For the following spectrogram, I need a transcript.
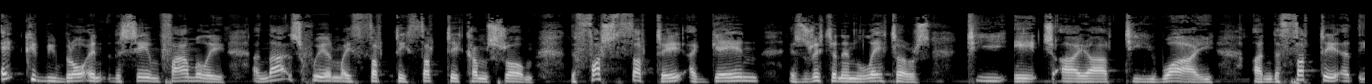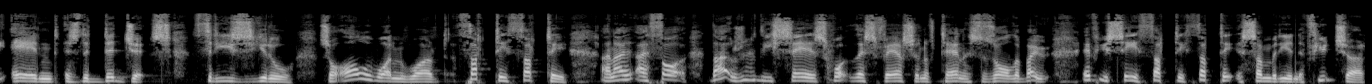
it could be brought into the same family. And that's where my 30-30 comes from. The first 30, again, is written in letters T-H-I-R-T-Y, and the 30 at the end is the digits, 3-0. So all one word, 30-30. And I, I thought that really says what this version of tennis is all about. If you say 30-30 to somebody in the future,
